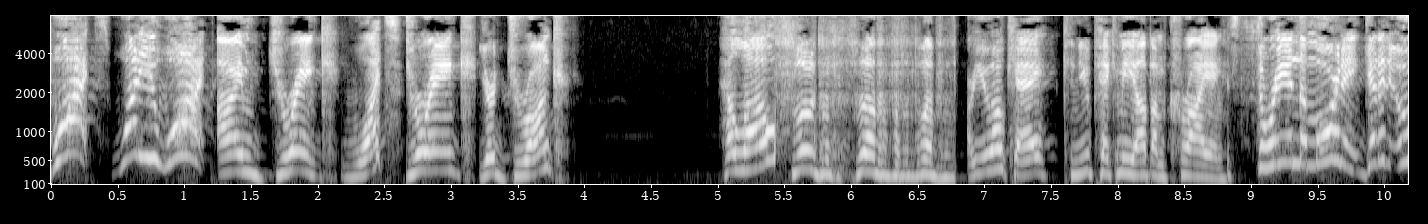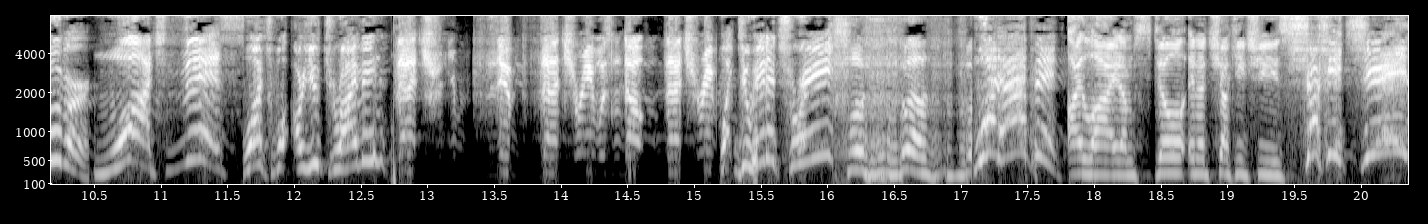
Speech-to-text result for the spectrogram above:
What? What do you want? I'm drink. What? Drink. You're drunk? Hello? Are you okay? Can you pick me up? I'm crying. It's three in the morning. Get an Uber. Watch this. Watch what? Are you driving? That tree. That tree was no. That tree. What? You hit a tree? what happened? I lied. I'm still in a Chuck E. Cheese. Chuck E. Cheese.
